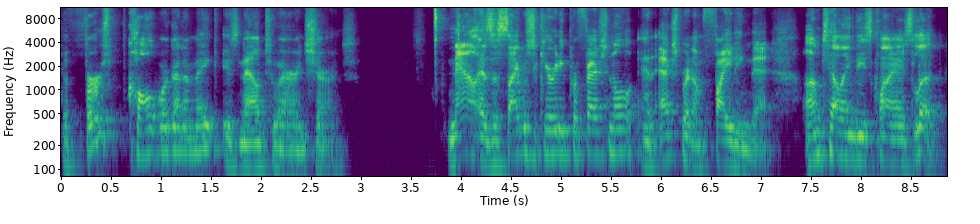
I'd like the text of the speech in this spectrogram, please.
the first call we're going to make is now to our insurance. Now, as a cybersecurity professional and expert, I'm fighting that. I'm telling these clients, look,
